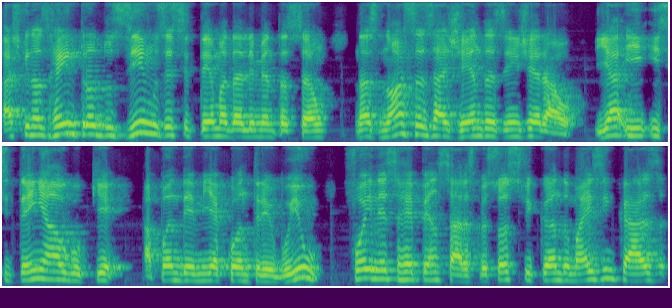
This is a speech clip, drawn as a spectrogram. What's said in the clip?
acho que nós reintroduzimos esse tema da alimentação nas nossas agendas em geral. E, e, e se tem algo que a pandemia contribuiu foi nesse repensar, as pessoas ficando mais em casa,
